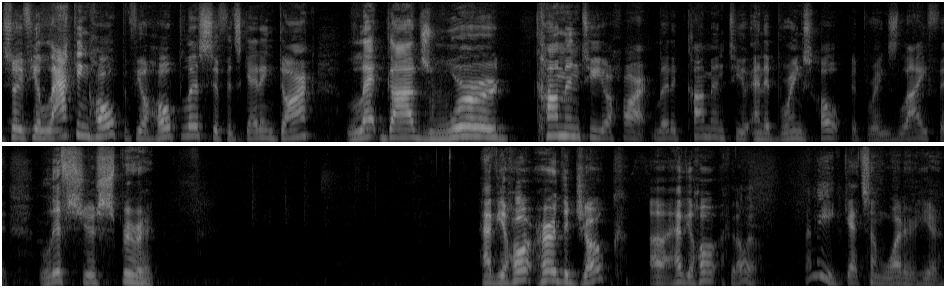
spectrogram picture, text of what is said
So if you're lacking hope, if you're hopeless, if it's getting dark, let God's word come into your heart. Let it come into you, and it brings hope. It brings life. It lifts your spirit. Have you heard the joke? Uh, have you heard? Let me get some water here.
